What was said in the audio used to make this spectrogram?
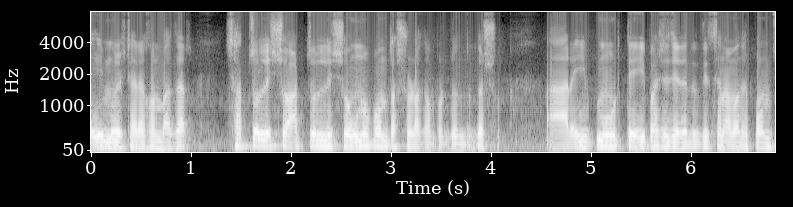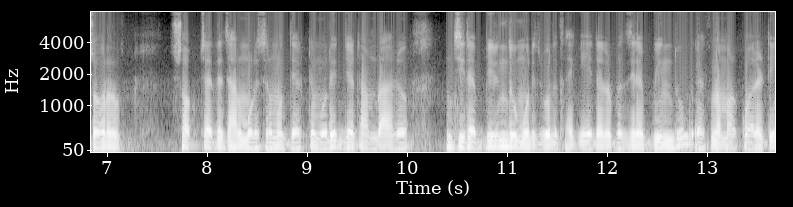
এই মরিচটার এখন বাজার সাতচল্লিশশো, আটচল্লিশশো উনপঞ্চাশশো টাকা পর্যন্ত, দর্শক। আর এই মুহূর্তে এই পাশে যেটা দেখতেছেন, আমাদের পঞ্চগড়ের সবচাইতে ঝাল মরিচের মধ্যে একটি মরিচ, যেটা আমরা হলো জিরা বিন্দু মরিচ বলে থাকি। এটা হলো জিরা বিন্দু, এক নম্বর কোয়ালিটি।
